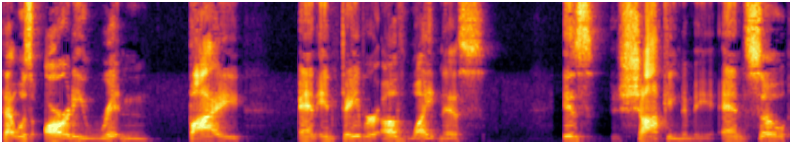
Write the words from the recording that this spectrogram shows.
that was already written by and in favor of whiteness is shocking to me. And so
